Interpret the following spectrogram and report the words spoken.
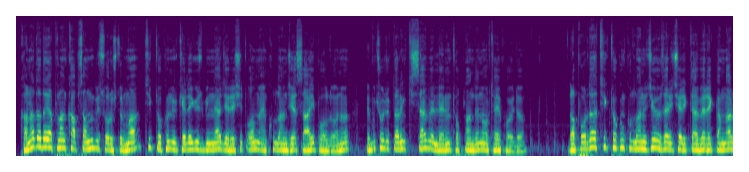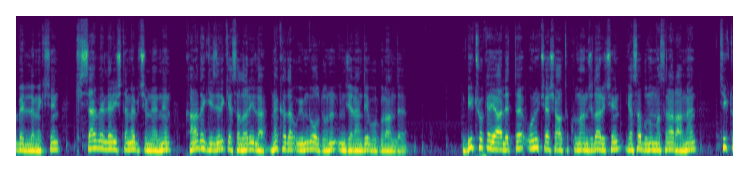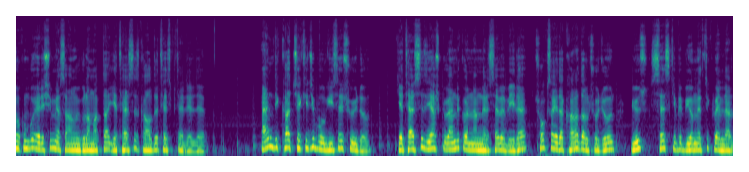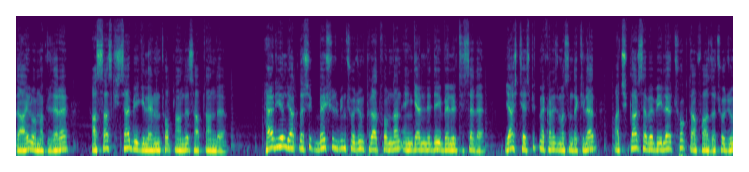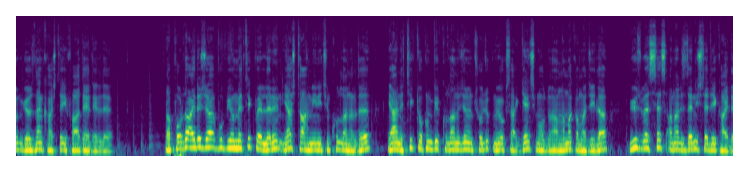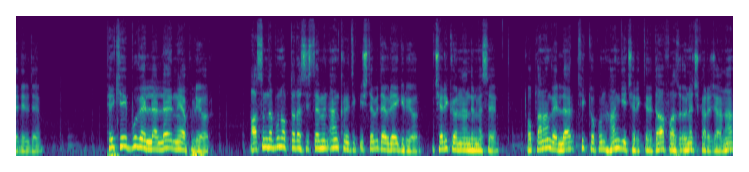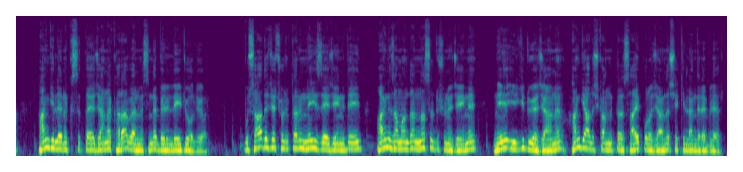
Kanada'da yapılan kapsamlı bir soruşturma, TikTok'un ülkede yüz binlerce reşit olmayan kullanıcıya sahip olduğunu ve bu çocukların kişisel verilerinin toplandığını ortaya koydu. Raporda TikTok'un kullanıcıya özel içerikler ve reklamlar belirlemek için kişisel verileri işleme biçimlerinin Kanada gizlilik yasalarıyla ne kadar uyumlu olduğunun incelendiği vurgulandı. Birçok eyalette 13 yaş altı kullanıcılar için yasa bulunmasına rağmen TikTok'un bu erişim yasağını uygulamakta yetersiz kaldığı tespit edildi. En dikkat çekici bulgu ise şuydu. Yetersiz yaş güvenlik önlemleri sebebiyle çok sayıda Kanadalı çocuğun yüz, ses gibi biyometrik veriler dahil olmak üzere hassas kişisel bilgilerinin toplandığı saptandı. Her yıl yaklaşık 500 bin çocuğun platformdan engellediği belirtilse de yaş tespit mekanizmasındakiler açıklar sebebiyle çok daha fazla çocuğun gözden kaçtığı ifade edildi. Raporda ayrıca bu biyometrik verilerin yaş tahmini için kullanıldığı yani TikTok'un bir kullanıcının çocuk mu yoksa genç mi olduğunu anlamak amacıyla yüz ve ses analizlerini işlediği kaydedildi. Peki bu verilerle ne yapılıyor? Aslında bu noktada sistemin en kritik işlevi devreye giriyor. İçerik yönlendirmesi. Toplanan veriler TikTok'un hangi içerikleri daha fazla öne çıkaracağına, hangilerini kısıtlayacağına karar vermesinde belirleyici oluyor. Bu sadece çocukların ne izleyeceğini değil, aynı zamanda nasıl düşüneceğini, neye ilgi duyacağını, hangi alışkanlıklara sahip olacağını da şekillendirebilir.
